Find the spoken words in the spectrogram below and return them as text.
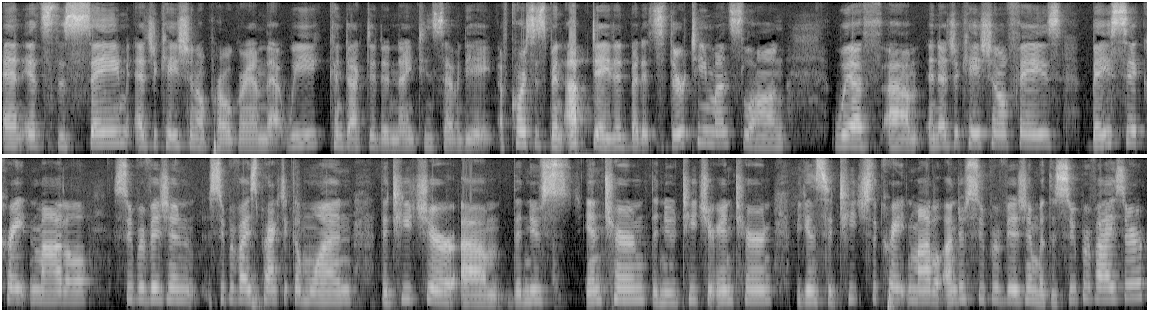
And it's the same educational program that we conducted in 1978. Of course, it's been updated, but it's 13 months long with um, an educational phase, basic Creighton model, supervision, supervised practicum one. The teacher, um, the new intern, the new teacher intern begins to teach the Creighton model under supervision with the supervisor.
